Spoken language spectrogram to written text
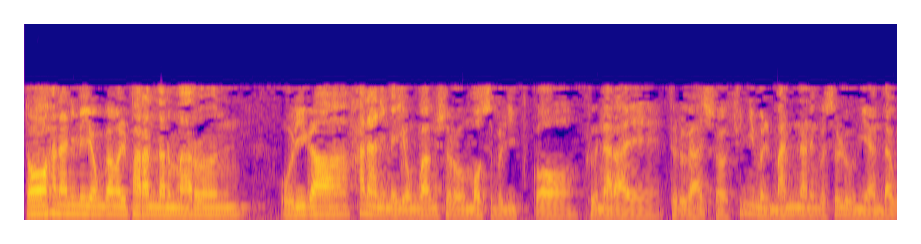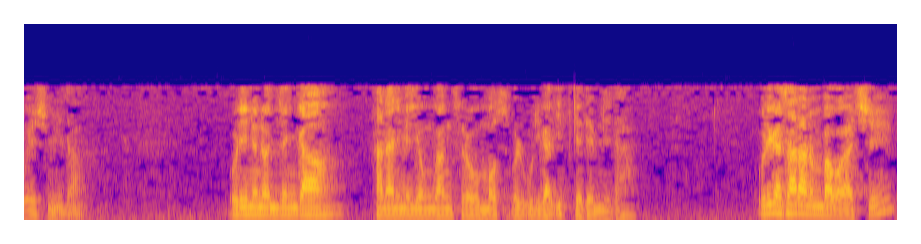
또 하나님의 영광을 바란다는 말은 우리가 하나님의 영광스러운 모습을 입고 그 나라에 들어가서 주님을 만나는 것을 의미한다고 했습니다. 우리는 언젠가 하나님의 영광스러운 모습을 우리가 입게 됩니다. 우리가 잘 아는 바와 같이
